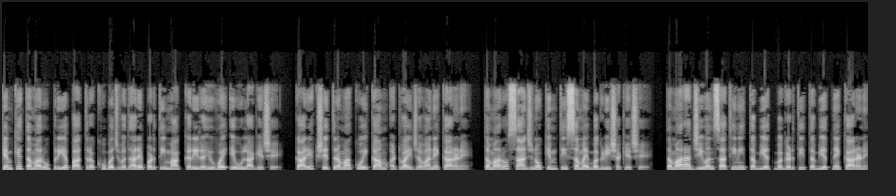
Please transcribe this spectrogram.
કેમ કે તમારું પ્રિય પાત્ર ખૂબ જ વધારે પડતી માગ કરી રહ્યું હોય એવું લાગે છે. કાર્યક્ષેત્રમાં કોઈ કામ અટવાઈ જવાને કારણે, તમારો સાંજનો કિંમતી સમય બગડી શકે છે. તમારા જીવનસાથીની તબિયત બગડતી તબિયતને કારણે,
